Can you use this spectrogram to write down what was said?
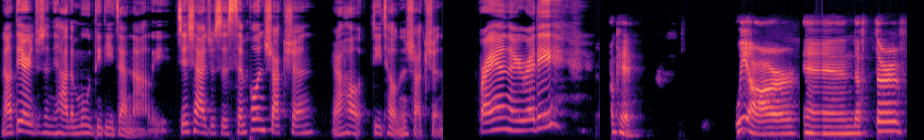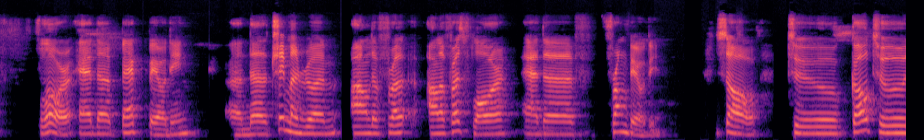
然后第二就是他的目的地在哪里，接下来就是 simple instruction，然后 detailed instruction。Brian, are you ready? Okay. We are in the third floor at the back building. Uh, the treatment room on the front on the first floor at the front building. So to go to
